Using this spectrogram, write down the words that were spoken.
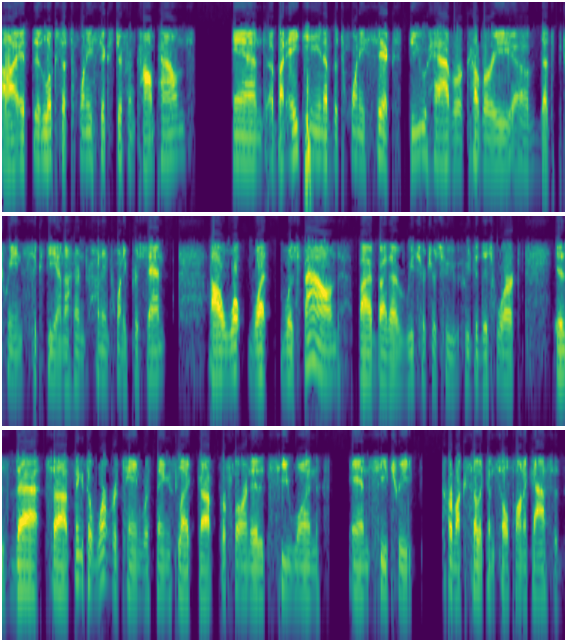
uh, it, it, looks at 26 different compounds, and about 18 of the 26 do have a recovery that's between 60 and 120 percent. Uh, what what was found by by the researchers who who did this work is that uh, things that weren't retained were things like uh, perfluorinated C1 and C3 carboxylic and sulfonic acids.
